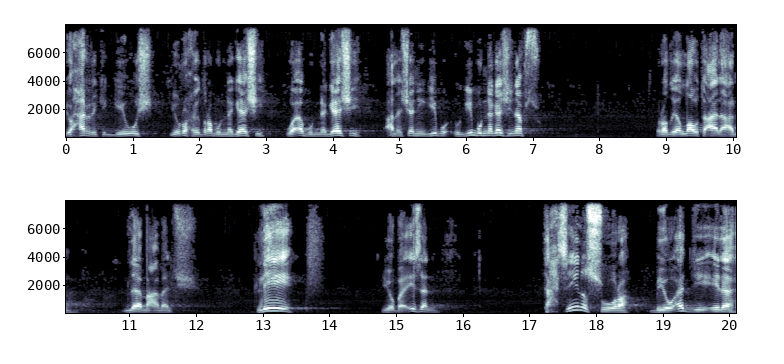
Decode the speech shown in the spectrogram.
يحرك الجيوش يروحوا يضربوا النجاشي وأبو النجاشي علشان يجيبوا يجيبوا النجاشي نفسه. رضي الله تعالى عنه. لا ما عملش. ليه؟ يبقى اذا تحسين الصورة بيؤدي إلى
